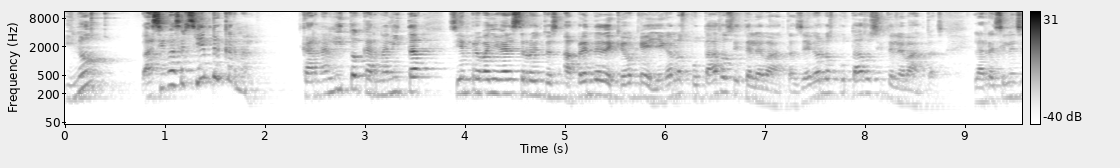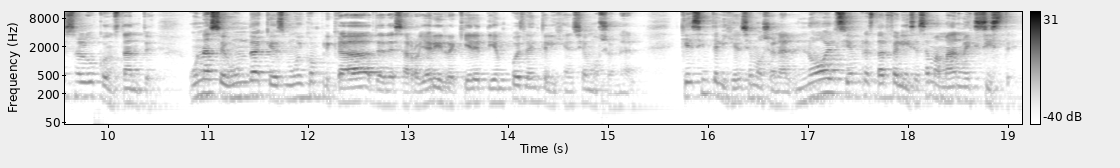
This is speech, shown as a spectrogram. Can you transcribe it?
Y no, así va a ser siempre, carnal carnalito, carnalita, siempre va a llegar este rollo. Entonces aprende de que, ok, llegan los putazos y te levantas, llegan los putazos y te levantas. La resiliencia es algo constante. Una segunda que es muy complicada de desarrollar y requiere tiempo es la inteligencia emocional. ¿Qué es inteligencia emocional? No el siempre estar feliz, esa mamá no existe,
